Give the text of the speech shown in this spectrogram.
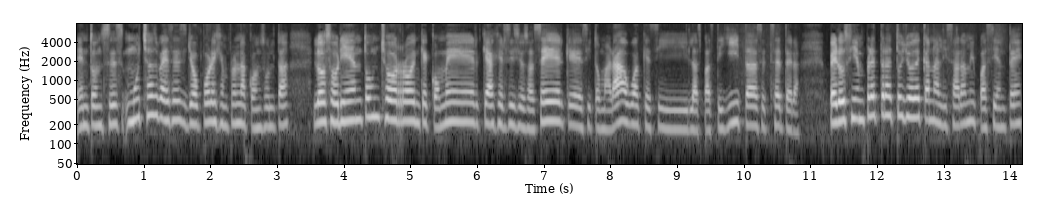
Entonces, muchas veces yo, por ejemplo, en la consulta, los oriento un chorro en qué comer, qué ejercicios hacer, que si tomar agua, que si las pastillitas, etcétera pero siempre trato yo de canalizar a mi paciente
